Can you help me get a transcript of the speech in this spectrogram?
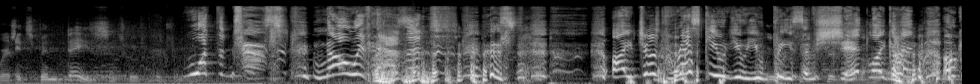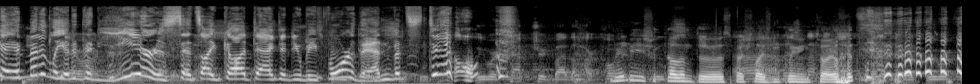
It's been days since we've heard from you. What the? no, it hasn't! I just rescued you, you We piece of shit! Like, Harkonnen. I. Okay, admittedly, it had been years since I contacted you before then, but still! We still! were captured by the Harkonnen Maybe you should tell them to here. specialize in Ah, cleaning toilets. Military- we were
